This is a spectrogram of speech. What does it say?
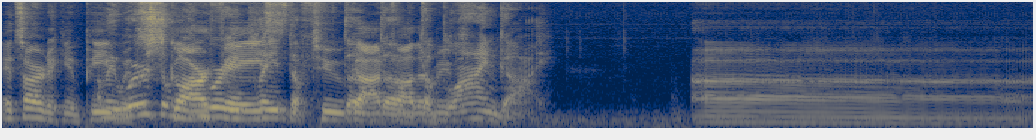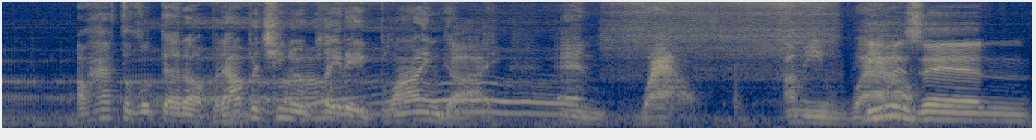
it's hard to I compete mean, with where's the one where he Scarface, played the, the two the, Godfather the, the movies. blind guy? Uh, I'll have to look that up. But Al Pacino played a blind guy, and wow, I mean, wow. He was in,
